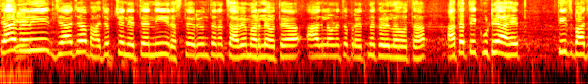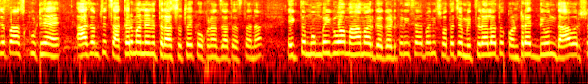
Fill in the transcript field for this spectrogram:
त्यावेळी ज्या ज्या भाजपच्या नेत्यांनी रस्त्यावर येऊन त्यांना चाव्या मारल्या होत्या आग लावण्याचा प्रयत्न केलेला होता आता ते कुठे आहेत? तीच भाजप आज कुठे आहे? आज आमच्या चाकरमान्यांना त्रास होतोय कोकणात जात असताना. एक तर मुंबई गोवा महामार्ग गडकरी साहेबांनी स्वतःच्या मित्राला तो कॉन्ट्रॅक्ट देऊन दहा वर्ष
